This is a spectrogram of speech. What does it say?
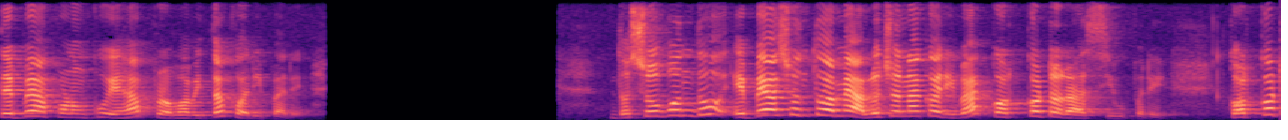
ତେବେ ଆପଣଙ୍କୁ ଏହା ପ୍ରଭାବିତ କରିପାରେ। ଦର୍ଶକ ବନ୍ଧୁ ଏବେ ଆସନ୍ତୁ ଆମେ ଆଲୋଚନା କରିବା କର୍କଟ ରାଶି ଉପରେ। କର୍କଟ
